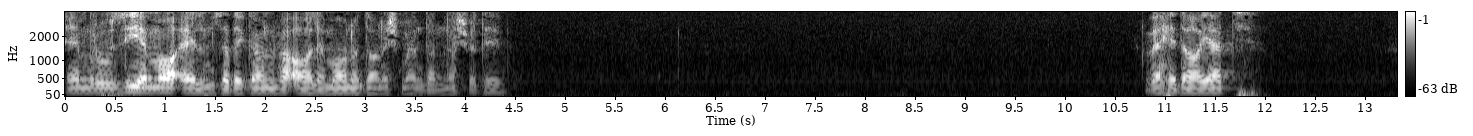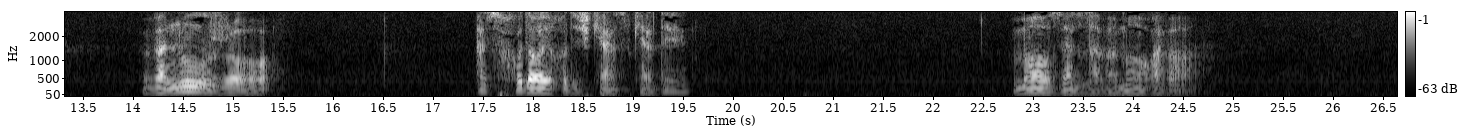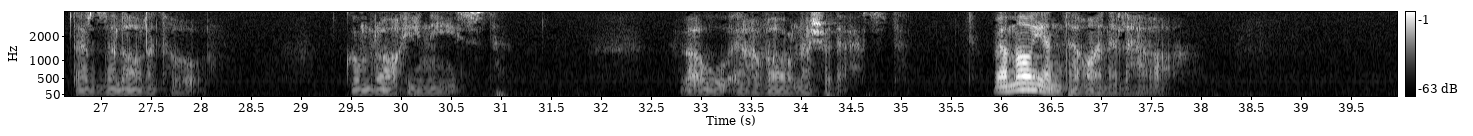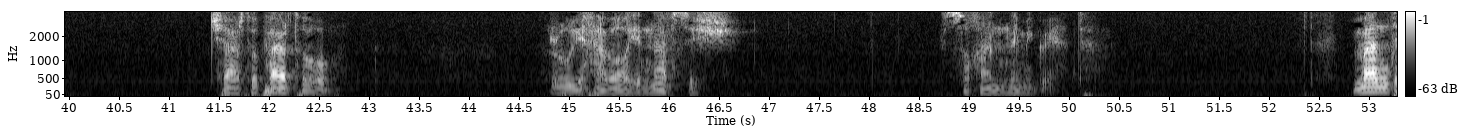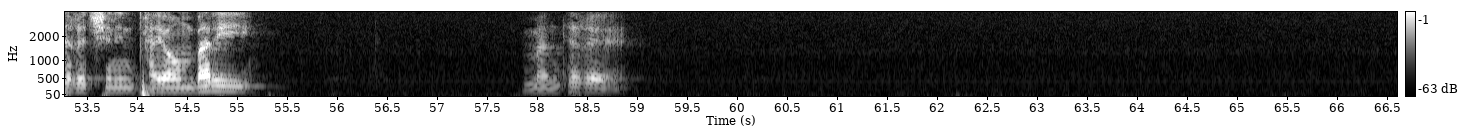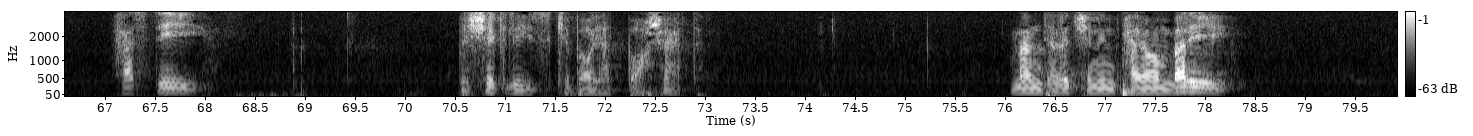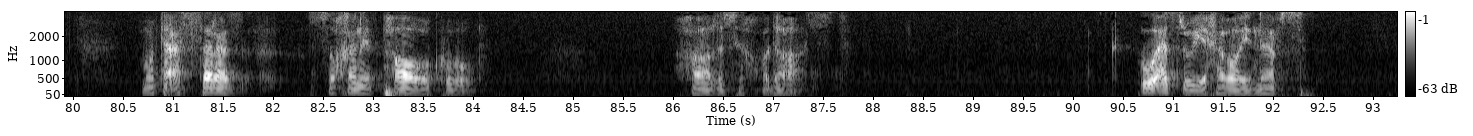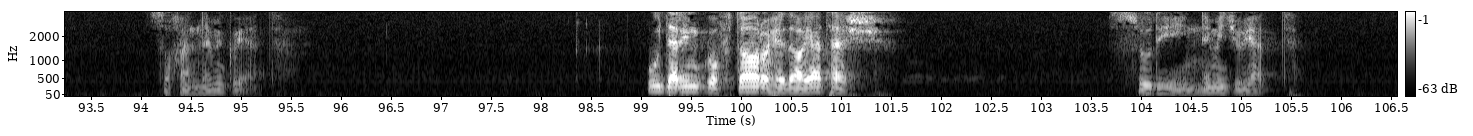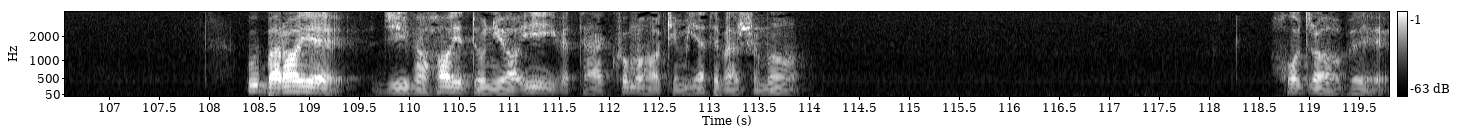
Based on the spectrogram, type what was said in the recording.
امروزی ما علم زدگان و عالمان و دانشمندان نشده. و هدایت و نور رو از خدای خودش کسب کرده. ما زل و ما غوا در زلالت و گمراهی نیست و او اغوا نشده است. و ما ینطق عن الهوا. چرت و پرت و روی هوای نفسش سخن نمی‌گوید. منطق چنین پیامبری منطق هستی به شکلی است که باید باشد. منطق چنین پیامبری متأثر از سخن پاک و خالص خداست. او از روی هوای نفس سخن نمی‌گوید. او در این گفتار و هدایتش سودی نمی او برای جیوه های دنیایی و تحکم و حاکمیت بر شما خود را به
